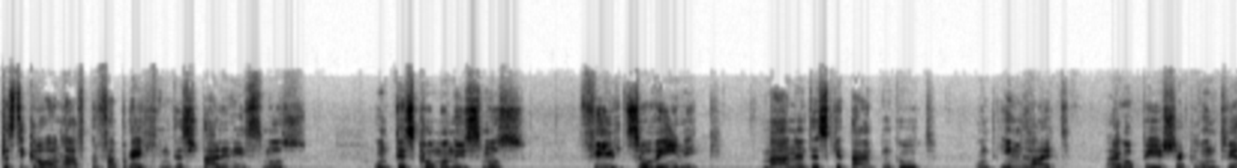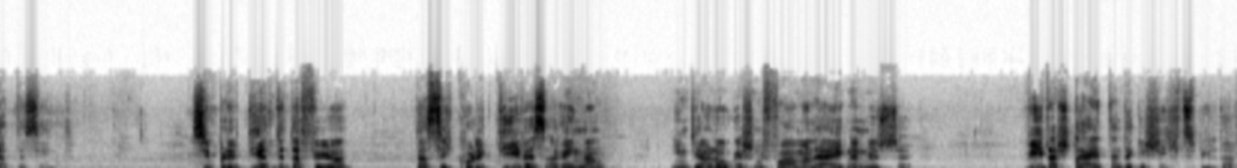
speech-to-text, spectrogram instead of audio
dass die grauenhaften Verbrechen des Stalinismus und des Kommunismus viel zu wenig mahnendes Gedankengut und Inhalt europäischer Grundwerte sind. Sie plädierte dafür, dass sich kollektives Erinnern in dialogischen Formen ereignen müsse. Widerstreitende Geschichtsbilder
